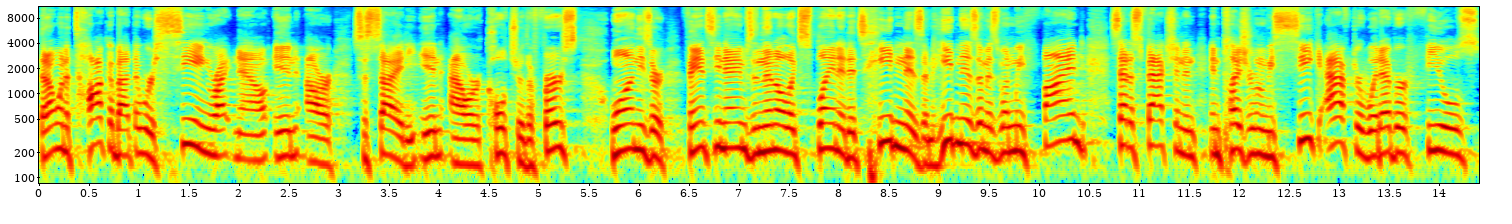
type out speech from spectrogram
that I want to talk about that we're seeing right now in our society, in our culture. The first one, these are fancy names, and then I'll explain it. It's hedonism. Hedonism is when we find satisfaction and, and pleasure, when we seek after whatever feels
